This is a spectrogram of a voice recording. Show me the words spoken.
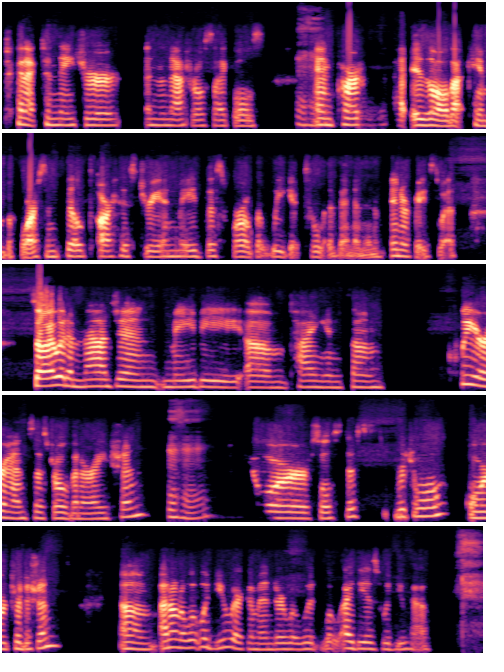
to connect to nature and the natural cycles Mm-hmm. And part of that is all that came before us and built our history and made this world that we get to live in and interface with. So I would imagine maybe um, tying in some queer ancestral veneration mm-hmm. or solstice ritual or tradition. Um, I don't know. What would you recommend, or what would what ideas would you have?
